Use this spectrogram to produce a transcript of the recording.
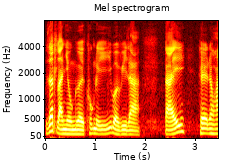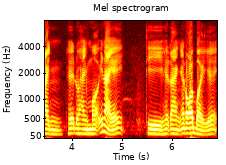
rất là nhiều người không để ý bởi vì là cái hệ điều hành hệ điều hành mới này ấy thì hệ điều hành Android 7 ấy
